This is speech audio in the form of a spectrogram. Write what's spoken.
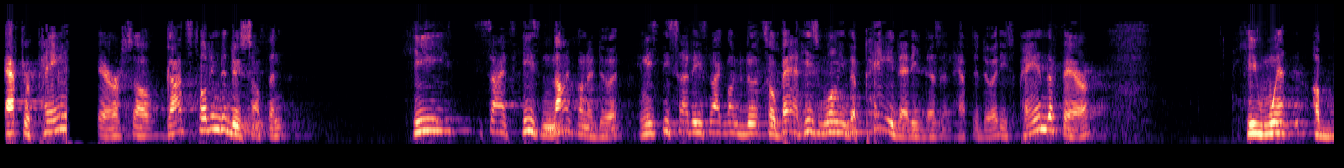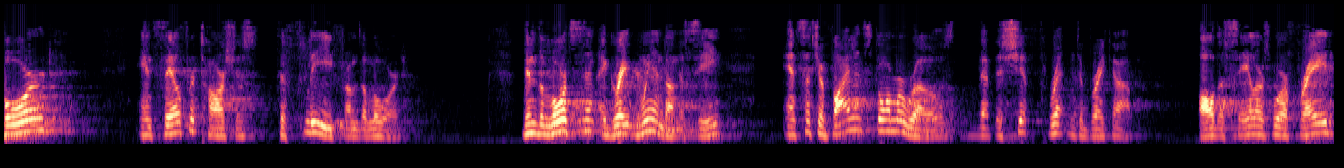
After paying the fare, so God's told him to do something. He decides he's not going to do it, and he's decided he's not going to do it so bad. He's willing to pay that he doesn't have to do it. He's paying the fare. He went aboard and sailed for Tarshish to flee from the Lord. Then the Lord sent a great wind on the sea, and such a violent storm arose that the ship threatened to break up. All the sailors were afraid,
